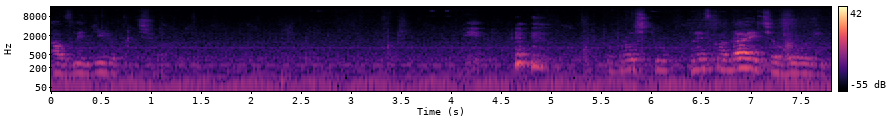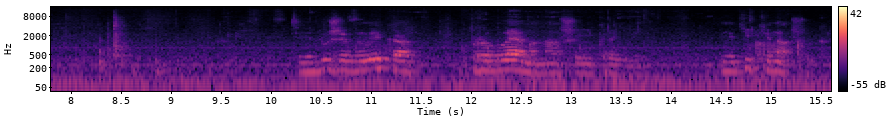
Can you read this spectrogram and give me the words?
А в неділю працювати. Просто не вкладається в голові. Це дуже велика проблема нашої країни. Не тільки нашої країни.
